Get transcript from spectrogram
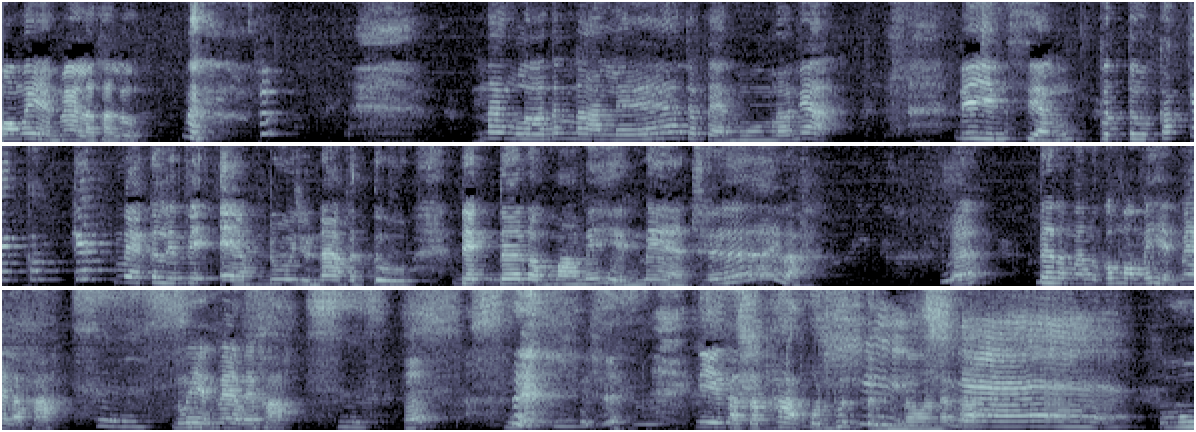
มองไม่เห็นแม่เหรอคะลูก นั่งรอตั้งนานแล้ว จะแปดโมงแล้วเนี่ย ได้ยินเสียงประตูก๊อกแก๊กก๊อกแก๊กแม่ก็เลยไปแอบดูอยู่หน้าประตู เด็กเดินออกมาไม่เห็นแม่เฉยว่ะเอ๊ะ เดินออกมาหนูก็มองไม่เห็นแม่เหรอคะหนูเห็นแม่ไหมคะฮะนี่ค่ะสภาพคนเพิ่งตื่นนอนนะคะอู้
